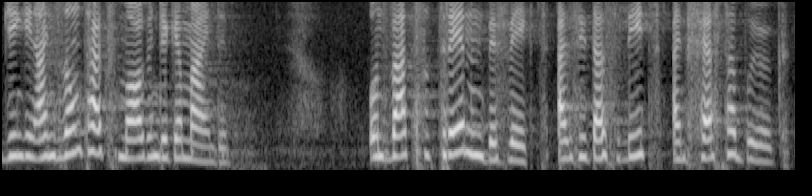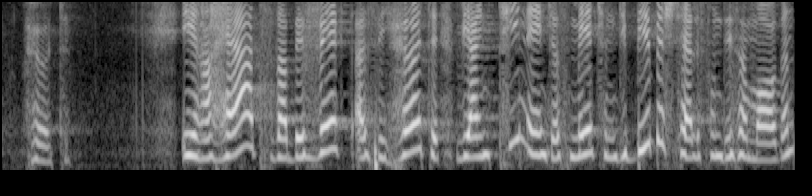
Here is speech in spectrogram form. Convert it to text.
ging in einen Sonntagsmorgen der Gemeinde und war zu Tränen bewegt, als sie das Lied Ein fester Burg hörte. Ihr Herz war bewegt, als sie hörte, wie ein Teenagers-Mädchen die Bibelstelle von diesem Morgen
